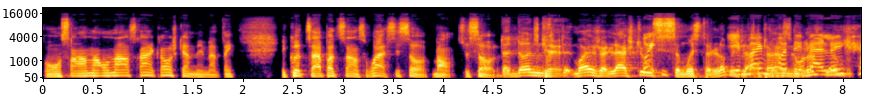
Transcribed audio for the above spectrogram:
on, s'en, on en sera encore jusqu'à demain matin. Écoute, ça n'a pas de sens. Ouais, c'est ça. Bon, c'est ça. Te donne, que- Moi, je l'ai acheté Oui. aussi, ce moi, là Il est même pas déballé.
